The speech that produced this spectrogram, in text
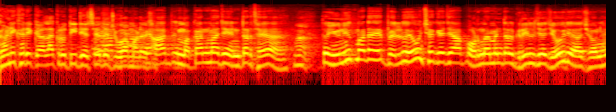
ઘણી ખરી કલાકૃતિ જે છે તે જોવા મળે છે. આ મકાનમાં જે એન્ટર થયા તો યુનિક માટે પહેલું એવું છે કે જે આપ ઓર્નામેન્ટલ ગ્રીલ જે જોઈ રહ્યા છો ને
